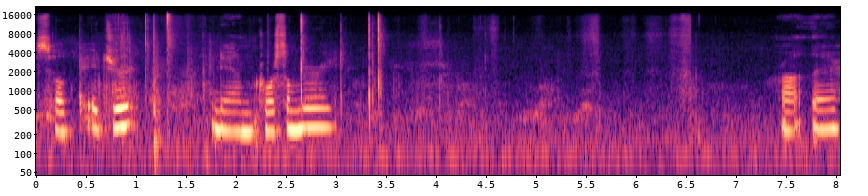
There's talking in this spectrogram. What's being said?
Saw a picture. Dan Quisenberry. Right there.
